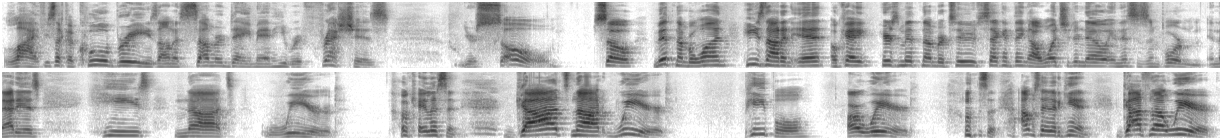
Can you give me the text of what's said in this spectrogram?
life. He's like a cool breeze on a summer day, man. He refreshes your soul. So, myth number one, he's not an it. Okay, here's myth number two. Second thing I want you to know, and this is important, and that is he's not weird. Okay, listen, God's not weird. People are weird. Listen, I'm gonna say that again. God's not weird.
